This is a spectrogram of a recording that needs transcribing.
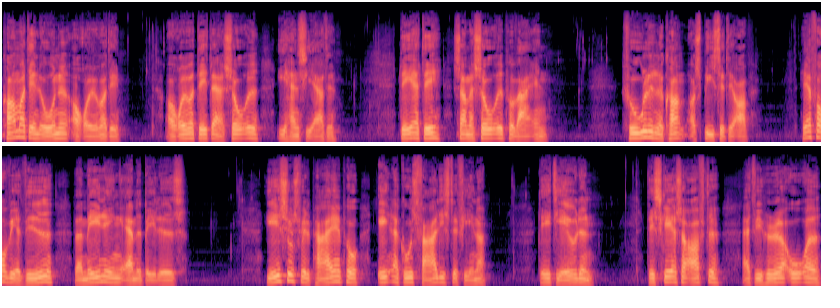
kommer den onde og røver det, og røver det, der er sået i hans hjerte. Det er det, som er sået på vejen. Fuglene kom og spiste det op. Her får vi at vide, hvad meningen er med billedet. Jesus vil pege på en af Guds farligste fjender. Det er djævlen. Det sker så ofte, at vi hører ordet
